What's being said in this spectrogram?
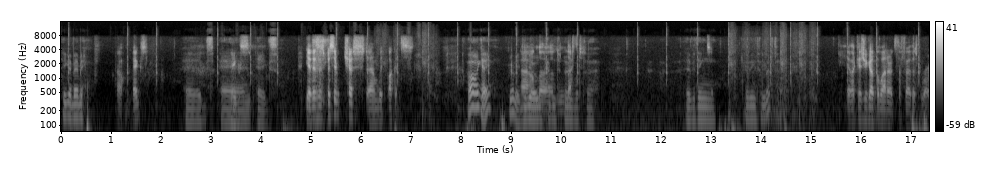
Here you go, baby. Oh, eggs. Eggs and Eggs. eggs. Yeah, there's a specific chest um, with buckets. Oh, okay. Really? Uh, Did on you the happen to know left. what uh, everything, everything to the left? Yeah, like as you go up the ladder, it's the furthest row.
